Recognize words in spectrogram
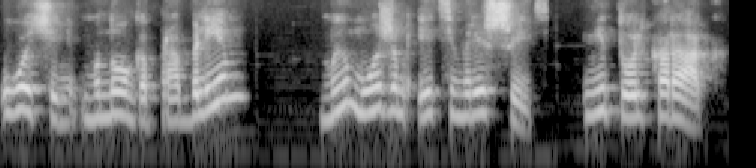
очень много проблем мы можем этим решить. Не только рак,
